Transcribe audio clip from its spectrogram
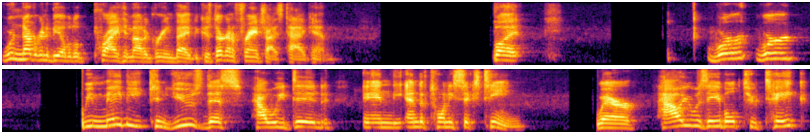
we're never going to be able to pry him out of Green Bay because they're going to franchise tag him. But we're we're we maybe can use this how we did in the end of 2016, where Howie was able to take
